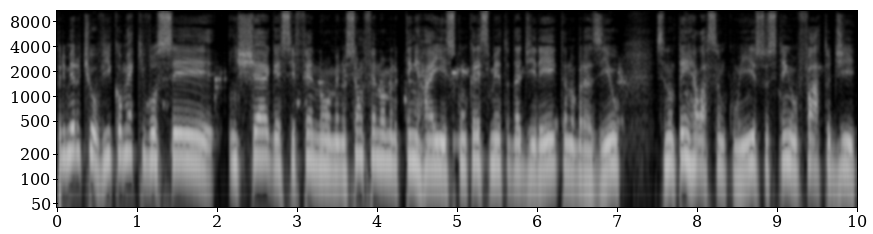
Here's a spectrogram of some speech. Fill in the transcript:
primeiro te ouvir como é que você enxerga esse fenômeno. Se é um fenômeno que tem raiz com o crescimento da direita no Brasil, se não tem relação com isso, se tem o fato de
